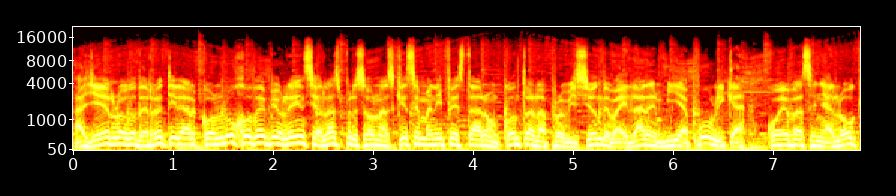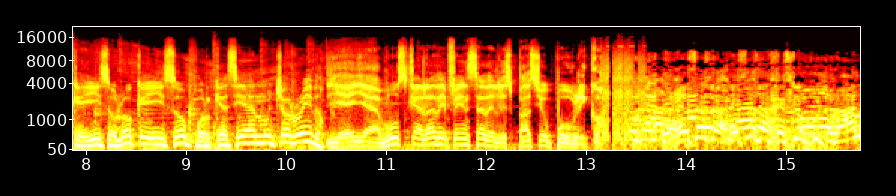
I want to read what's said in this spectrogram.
Ayer, luego de retirar con lujo de violencia a las personas que se manifestaron contra la prohibición de bailar en vía pública, Cuevas señaló que hizo lo que hizo porque hacían mucho ruido. Y ella busca la defensa del espacio público. ¿Esa es, la, gestión cultural?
